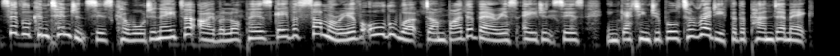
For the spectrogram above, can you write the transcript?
Civil Contingencies Coordinator Ivor Lopez gave a summary of all the work done by the various agencies in getting Gibraltar ready for the pandemic.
